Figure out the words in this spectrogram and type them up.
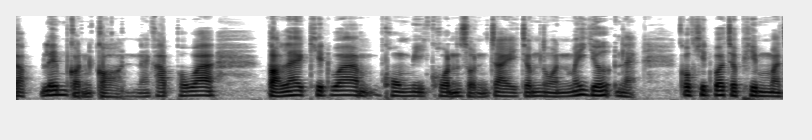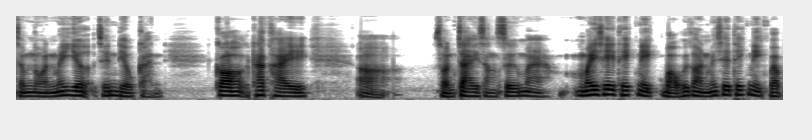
กับเล่มก่อนๆนนะครับ เพราะว่าตอนแรกคิดว่าคงมีคนสนใจจำนวนไม่เยอะแหละ ก็คิดว่าจะพิมพ์มาจำนวนไม่เยอะเช่นเดียวกัน ก็ถ้าใครสนใจสั่งซื้อมา ไม่ใช่เทคนิคบอกไว้ก่อนไม่ใช่เทคนิคแบบ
